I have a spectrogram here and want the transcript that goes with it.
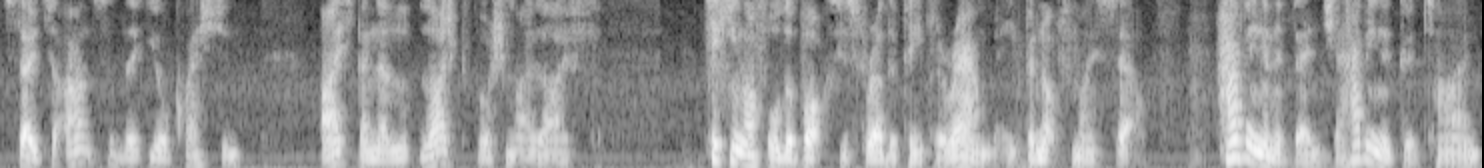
So to answer the, your question, I spend a large proportion of my life ticking off all the boxes for other people around me, but not for myself. Having an adventure, having a good time,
